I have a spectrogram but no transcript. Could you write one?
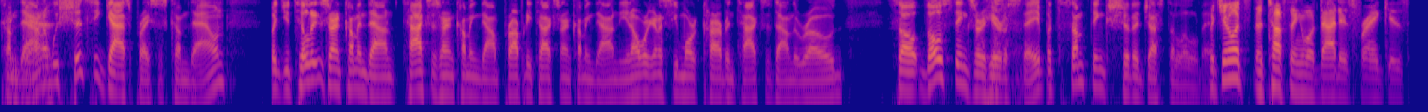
come down and we should see gas prices come down. But utilities aren't coming down, taxes aren't coming down, property taxes aren't coming down. You know, we're going to see more carbon taxes down the road. So those things are here to stay, but some things should adjust a little bit. But you know what's the tough thing about that is, Frank, is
